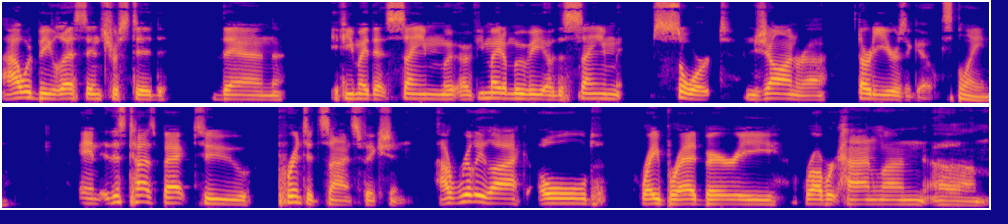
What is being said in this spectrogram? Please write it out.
I would be less interested than if you made that same if you made a movie of the same sort and genre 30 years ago. Explain. and this ties back to printed science fiction. I really like old Ray Bradbury, Robert Heinlein, um,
